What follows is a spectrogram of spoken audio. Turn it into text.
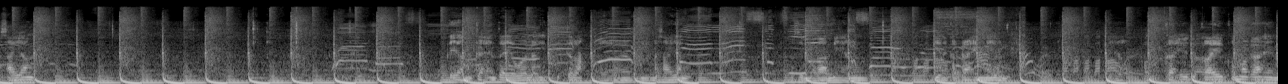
sayang. Kaya magkain tayo walang ititira. Kaya hindi masayang. Kasi marami ang hindi nakakain ngayon. Kaya pag kayo, kayo kumakain,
